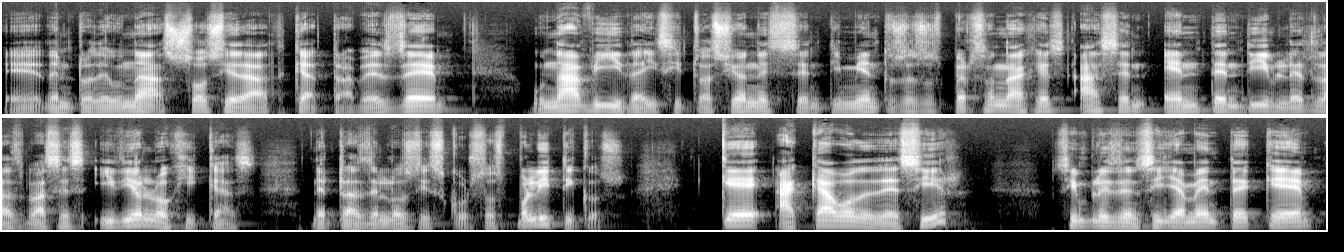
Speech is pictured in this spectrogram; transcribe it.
eh, dentro de una sociedad que a través de una vida y situaciones y sentimientos de sus personajes hacen entendibles las bases ideológicas detrás de los discursos políticos. ¿Qué acabo de decir? Simple y sencillamente que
